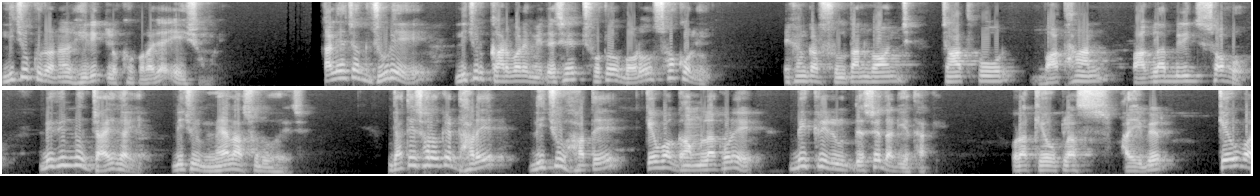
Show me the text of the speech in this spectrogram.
লিচু কুড়ানোর হিরিক লক্ষ্য করা যায় এই সময়। কালিয়াচক জুড়ে লিচুর কারবারে মেতেছে ছোট বড় সকলেই। এখানকার সুলতানগঞ্জ, চাঁদপুর, বাথান, পাগলা ব্রিজ সহ বিভিন্ন জায়গায় লিচুর মেলা শুরু হয়েছে। জাতীয় সড়কের ধারে লিচু হাতে কেউ বা গামলা করে বিক্রির উদ্দেশ্যে দাঁড়িয়ে থাকে। ওরা কেউ ক্লাস ফাইভের কেউ বা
